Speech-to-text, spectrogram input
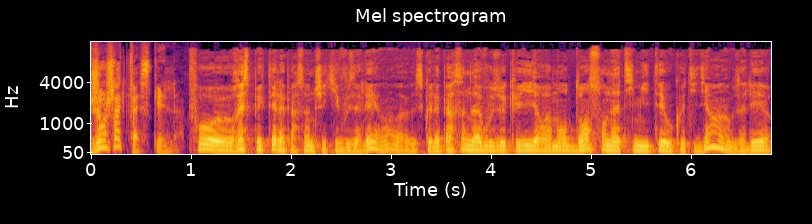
Jean-Jacques Fasquel. Il faut euh, respecter la personne chez qui vous allez, hein, parce que la personne va vous accueillir vraiment dans son intimité au quotidien. Hein. Vous allez euh,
